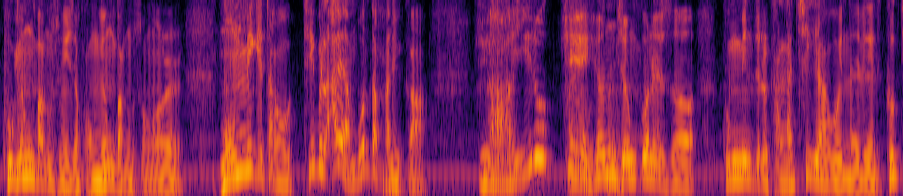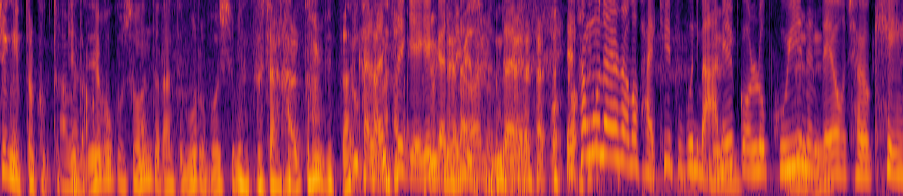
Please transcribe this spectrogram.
국영방송이자 공영방송을 못 믿겠다고 TV를 아예 안 본다 하니까 야 이렇게 현 정권에서 국민들을 갈라치게 하고 있나 이런 걱정이 아마 덜컥듭니다. 내부 구성원들한테 물어보시면 더 잘 알 겁니다. 갈라치기 얘기까지 네, 나왔는데 네, 청문회에서 아마 밝힐 부분이 많을 네. 걸로 보이는데요. 저 K-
